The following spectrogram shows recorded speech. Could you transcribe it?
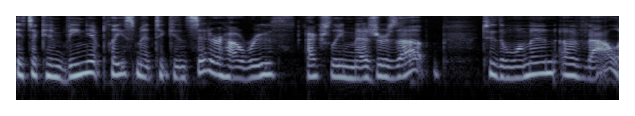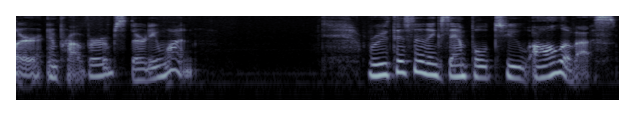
It's a convenient placement to consider how Ruth actually measures up to the woman of valor in Proverbs 31. Ruth is an example to all of us.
